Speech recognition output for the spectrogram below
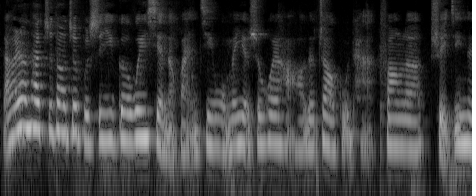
然后让他知道这不是一个危险的环境，我们也是会好好的照顾他。放了水晶的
